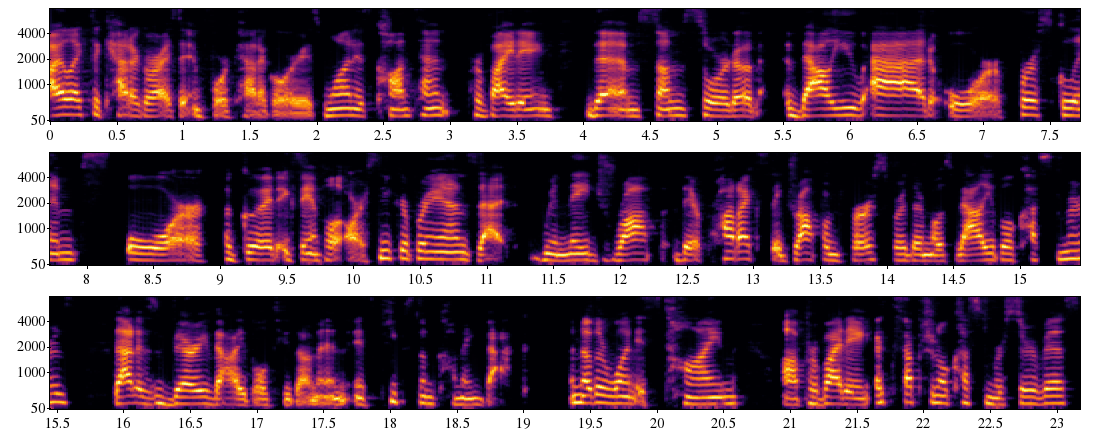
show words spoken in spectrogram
I like to categorize it in four categories. One is content, providing them some sort of value add or first glimpse, or a good example are sneaker brands that when they drop their products, they drop them first for their most valuable customers that is very valuable to them and it keeps them coming back. Another one is time. Uh, providing exceptional customer service,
